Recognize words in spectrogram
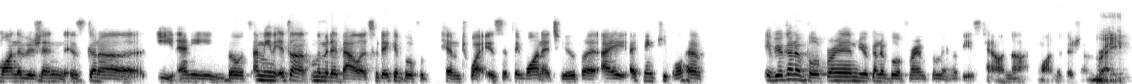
WandaVision is gonna eat any votes. I mean, it's a limited ballot, so they can vote for him twice if they wanted to. But I, I think people have, if you're gonna vote for him, you're gonna vote for him for Mare of Easttown, not WandaVision. Right.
